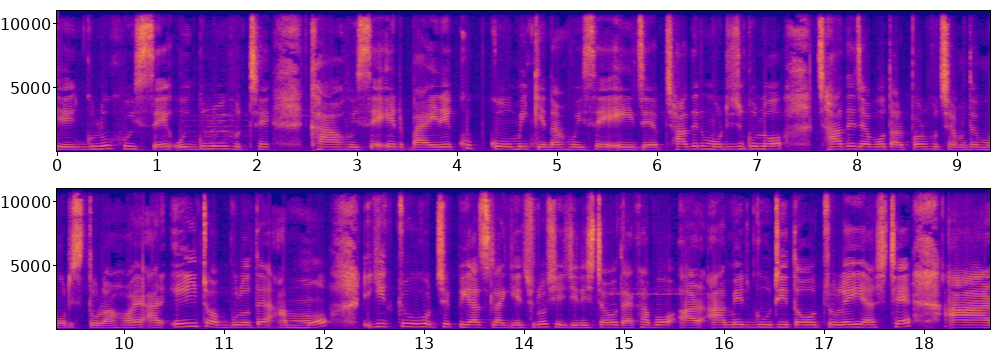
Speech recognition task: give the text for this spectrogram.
যেগুলো হয়েছে ওইগুলোই হচ্ছে খাওয়া হয়েছে এর বাইরে খুব কমই কেনা হয়েছে এই যে ছাদের মরিচগুলো, ছাদে যাব, তারপর হচ্ছে আমাদের মরিচ তোলা হয়। আর এই টবগুলোতে আম্মু, একটু হচ্ছে পেঁয়াজ লাগিয়েছিল, সেই জিনিসটাও দেখাবো। আর আমের গুটি তো চলেই আসছে। আর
